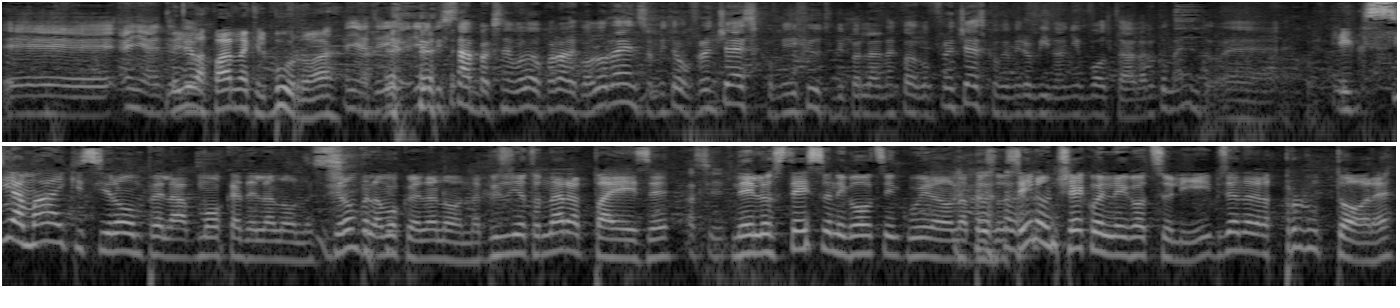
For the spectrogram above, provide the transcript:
E, e niente. Meglio abbiamo- la panna che il burro, eh. E niente, io, io di Starbucks ne volevo parlare con Lorenzo, mi trovo Francesco, mi rifiuto di parlarne ancora con Francesco che mi rovina ogni volta l'argomento. E ecco. E sia mai che si rompe la moca della nonna. Si rompe la moca della nonna, bisogna tornare al paese. Ah, sì? Nello stesso negozio in cui la nonna ha preso. Se non c'è quel negozio lì, bisogna andare dal produttore,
